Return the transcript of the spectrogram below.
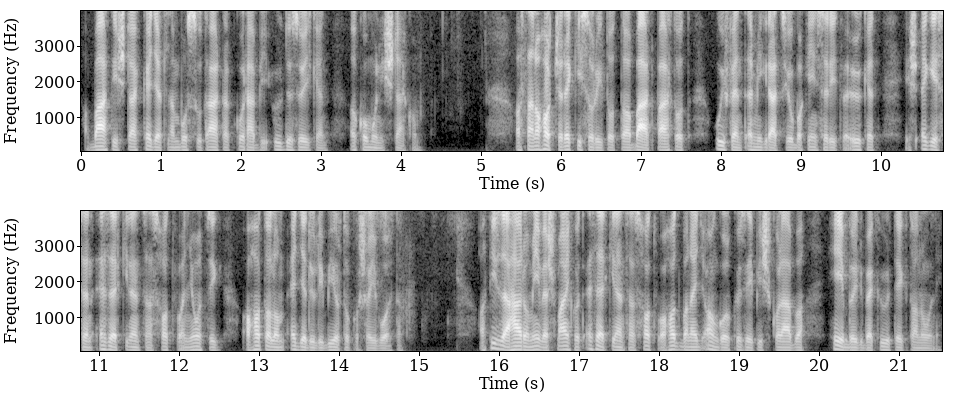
a bátisták kegyetlen bosszút álltak korábbi üldözőiken, a kommunistákon. Aztán a hadsereg kiszorította a bát pártot, újfent emigrációba kényszerítve őket, és egészen 1968-ig a hatalom egyedüli birtokosai voltak. A 13 éves Mike-ot 1966-ban egy angol középiskolába, Haybury-be küldték tanulni.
